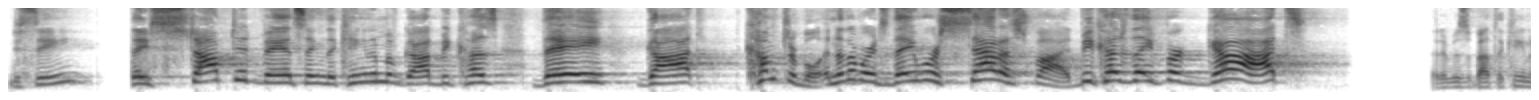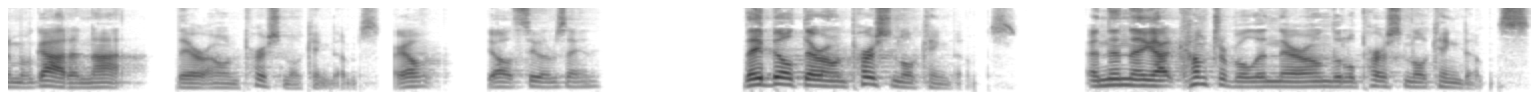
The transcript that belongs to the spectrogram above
You see? They stopped advancing the kingdom of God because they got comfortable. In other words, they were satisfied because they forgot that it was about the kingdom of God and not their own personal kingdoms. Are y'all, y'all see what I'm saying? They built their own personal kingdoms. And then they got comfortable in their own little personal kingdoms.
